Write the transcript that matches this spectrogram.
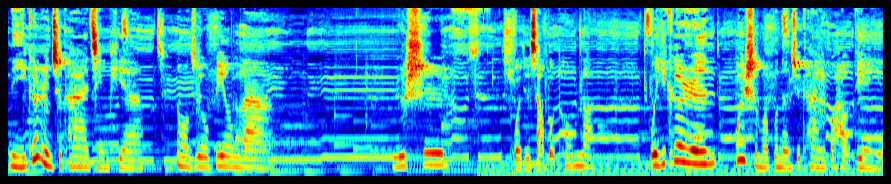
你一个人去看爱情片，脑子有病吧？于是我就想不通了，我一个人为什么不能去看一部好电影？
